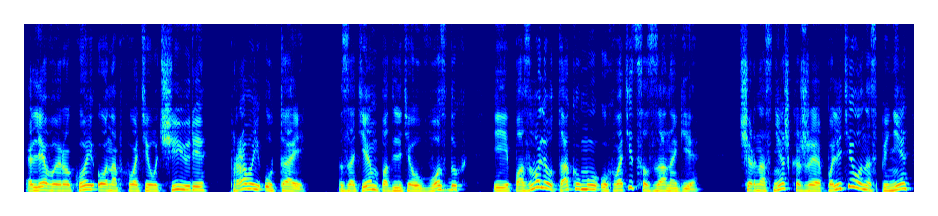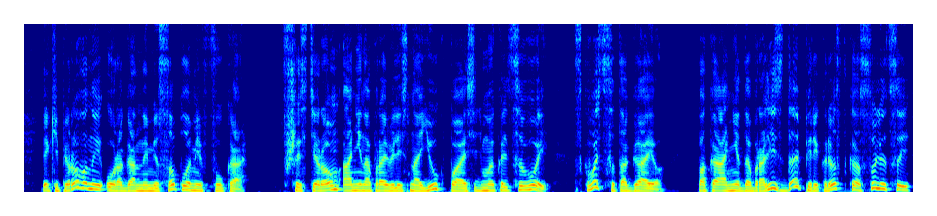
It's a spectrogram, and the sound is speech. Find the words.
Левой рукой он обхватил Чиюри, правой Утай, затем подлетел в воздух и позволил Такому ухватиться за ноги. Черноснежка же полетела на спине, экипированной ураганными соплами Фука. В шестером они направились на юг по седьмой кольцевой, сквозь Сатагаю, пока они добрались до перекрестка с улицей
